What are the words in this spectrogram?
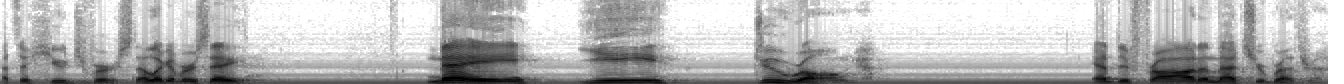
That's a huge verse. Now look at verse 8. Nay, ye do wrong and defraud, and that's your brethren.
